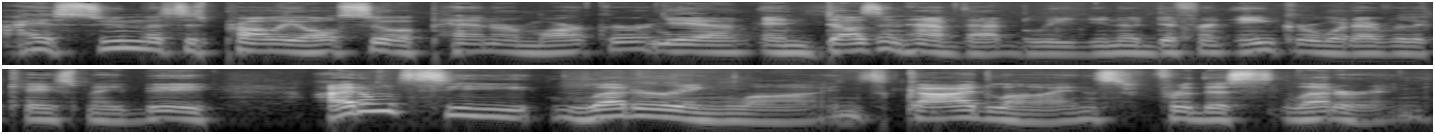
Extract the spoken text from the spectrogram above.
I assume this is probably also a pen or marker. Yeah. And doesn't have that bleed, you know, different ink or whatever the case may be. I don't see lettering lines, guidelines for this lettering.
